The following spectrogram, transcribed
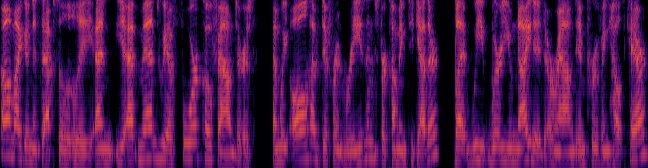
Oh, my goodness, absolutely. And at Mend, we have four co founders, and we all have different reasons for coming together, but we, we're united around improving healthcare.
